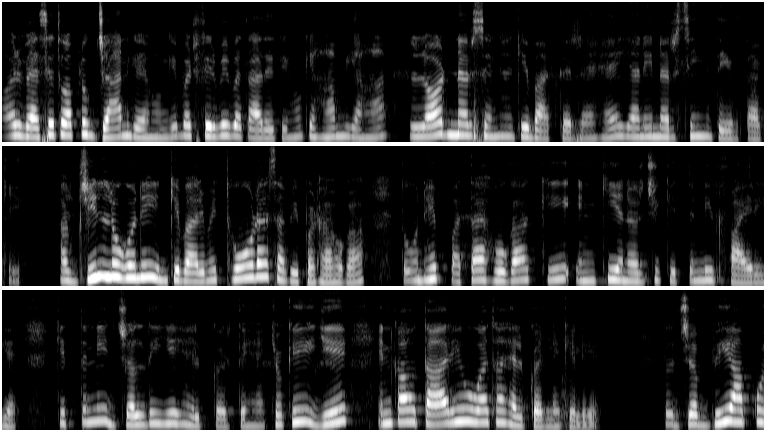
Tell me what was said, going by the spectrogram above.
और वैसे तो आप लोग जान गए होंगे, बट फिर भी बता देती हूँ कि हम यहाँ लॉर्ड नरसिंह की बात कर रहे हैं, यानी नरसिंह देवता की। अब जिन लोगों ने इनके बारे में थोड़ा सा भी पढ़ा होगा तो उन्हें पता होगा कि इनकी एनर्जी कितनी फायरी है, कितनी जल्दी ये हेल्प करते हैं, क्योंकि ये इनका अवतार ही हुआ था हेल्प करने के लिए। तो जब भी आपको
